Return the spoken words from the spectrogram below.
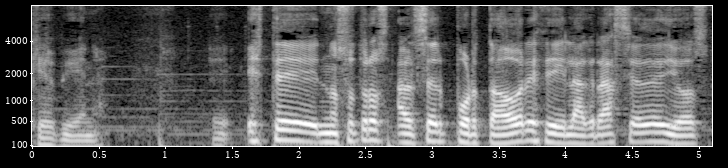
que viene. Este, nosotros al ser portadores de la gracia de Dios,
